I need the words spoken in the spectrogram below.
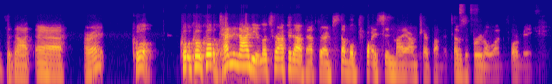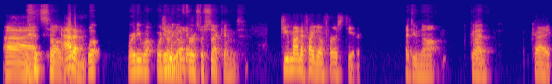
It did not. Uh, all right. Cool. Cool, cool, cool. 10 to 90. Let's wrap it up after I've stumbled twice in my armchair pundits. That was a brutal one for me. Uh, so Adam, what, where do you want? Where do, do you want to go first if, or second? Do you mind if I go first here? I do not. Go ahead. Okay.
